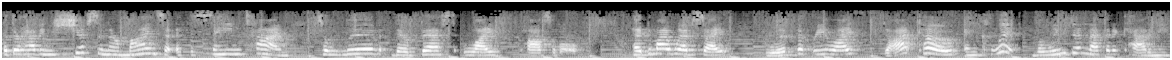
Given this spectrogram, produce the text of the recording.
but they're having shifts in their mindset at the same time to live their best life possible. Head to my website, livethefreelife.co and click the LinkedIn Method Academy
